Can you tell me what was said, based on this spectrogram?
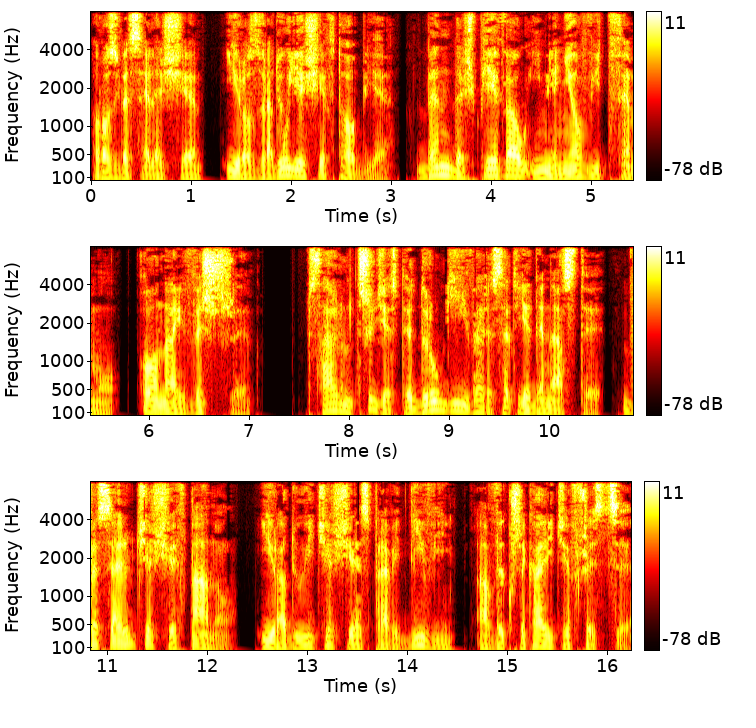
Rozweselę się, i rozraduję się w Tobie Będę śpiewał imieniowi Twemu, o Najwyższy. Psalm 32 werset 11 Weselcie się w Panu, i radujcie się sprawiedliwi, a wykrzykajcie wszyscy,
